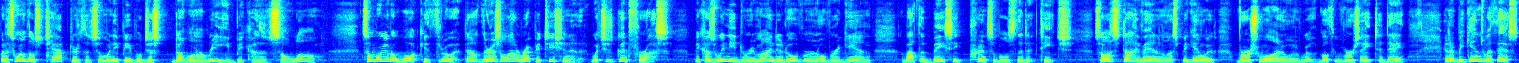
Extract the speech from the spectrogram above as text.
but it's one of those chapters that so many people just don't want to read because it's so long. So we're going to walk you through it. Now, there is a lot of repetition in it, which is good for us because we need to remind it over and over again about the basic principles that it teaches. So let's dive in and let's begin with verse 1 and we'll go through verse 8 today. And it begins with this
